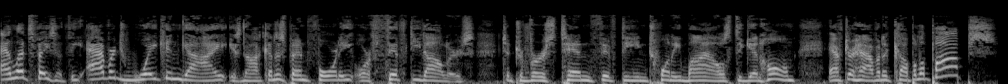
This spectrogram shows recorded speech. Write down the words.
And let's face it, the average waking guy is not going to spend 40 or $50 to traverse 10, 15, 20 miles to get home after having a couple of pops.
